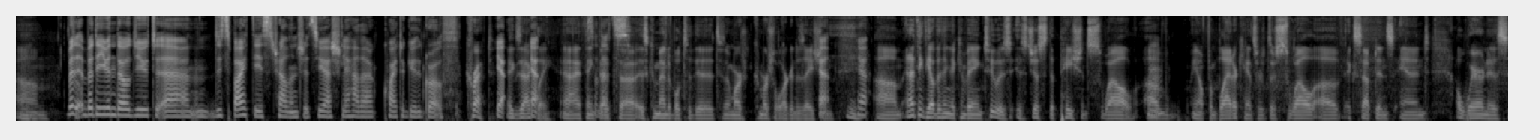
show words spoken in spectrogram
Um, But but even though due to um, despite these challenges, you actually had a quite a good growth. Correct. Yeah, yeah. Exactly. And I think So that that's- uh, is commendable to the to the mar- commercial organization. Yeah. Um, and I think the other thing they're conveying too is is just the patient swell of you know from bladder cancer. the swell of acceptance and awareness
